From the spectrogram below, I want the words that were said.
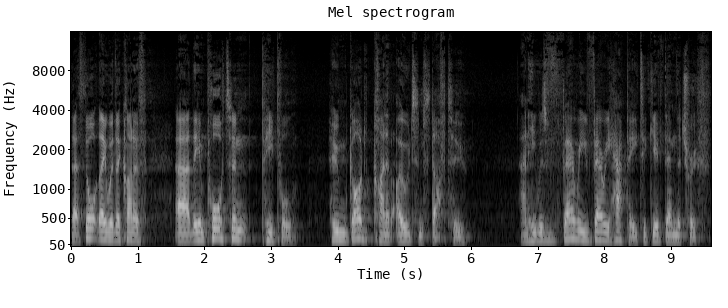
that thought they were the kind of uh, the important people whom God kind of owed some stuff to. And he was very, very happy to give them the truth.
